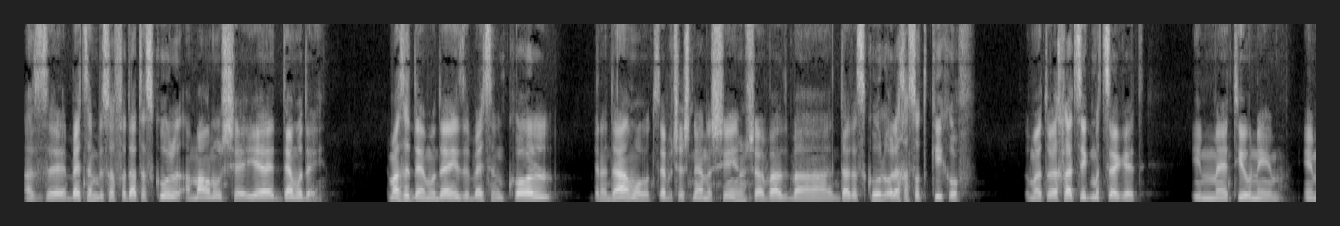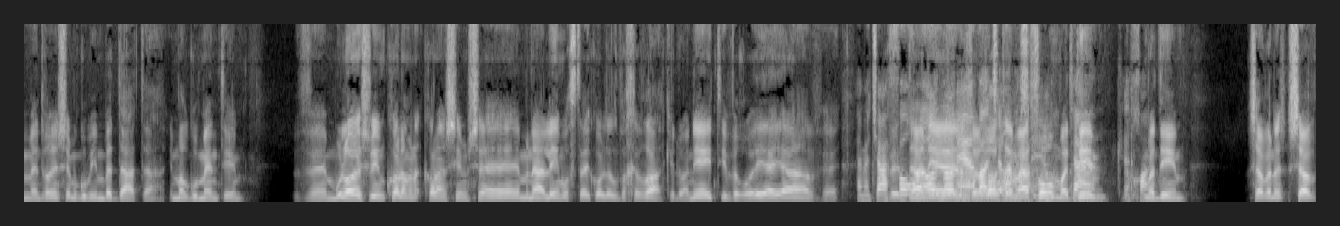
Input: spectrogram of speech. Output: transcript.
אז uh, בעצם בסוף ה data school אמרנו שיהיה demo day. מה זה demo day? זה בעצם כל בן אדם או צוות של שני אנשים שעבד ב data school הולך לעשות kick off. זאת אומרת, הולך להציג מצגת עם uh, טיעונים, עם uh, דברים שמגובים בדאטה, עם ארגומנטים. ומולו יושבים כל, כל האנשים שמנהלים או stakeholders בחברה. כאילו, אני הייתי ורועי היה, ו... האמת שהיה פורום מאוד מאוד ודניאל ורותם, היה. פורום מדהים, כן, נכון. מדהים. עכשיו, עכשיו,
